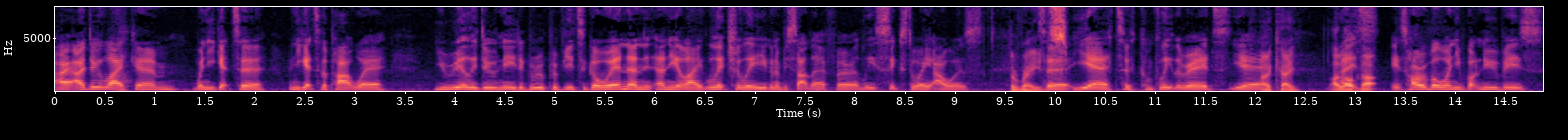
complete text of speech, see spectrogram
I, I do like um, when you get to when you get to the part where you really do need a group of you to go in, and and you're like literally you're going to be sat there for at least six to eight hours The raids. to yeah to complete the raids. Yeah, Okay, I love it's, that. It's horrible when you've got newbies.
